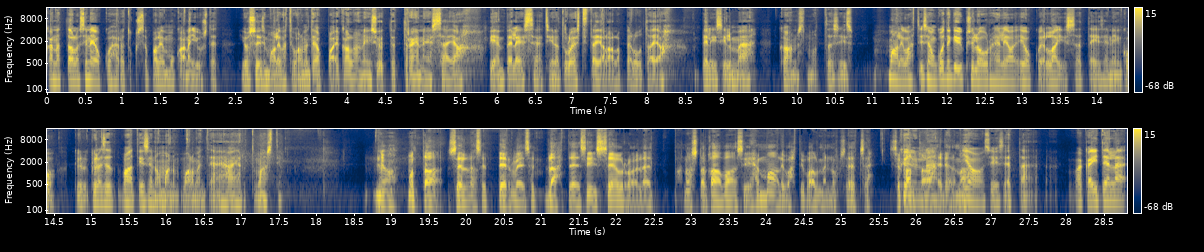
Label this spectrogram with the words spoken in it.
kannattaa olla siinä joukkueharjoituksessa paljon mukana just, että jos ei se maalivahtivalmentaja ole paikalla, niin syöttötreeneissä ja pienpeleissä, että siinä tulee sitä jalalla peluta ja pelisilmää kanssa, mutta siis maalivahti, se on kuitenkin yksilöurheilija joukkueen lajissa, että ei se niin kuin, kyllä, kyllä se vaatii sen oman valmentajan ihan ehdottomasti. Joo, mutta sellaiset terveiset lähtee siis seuroille, että panostakaa vaan siihen maalivahtivalmennukseen, että se, se kyllä, kantaa hedelmää. Joo, siis että vaikka itsellä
